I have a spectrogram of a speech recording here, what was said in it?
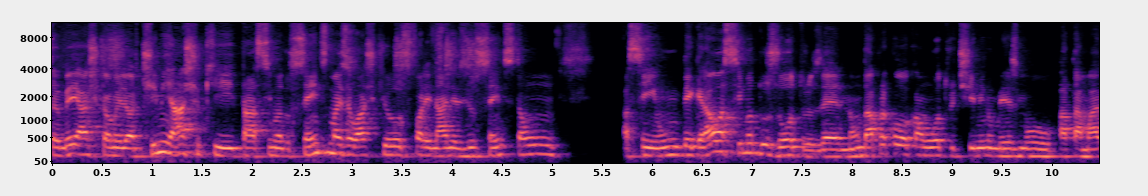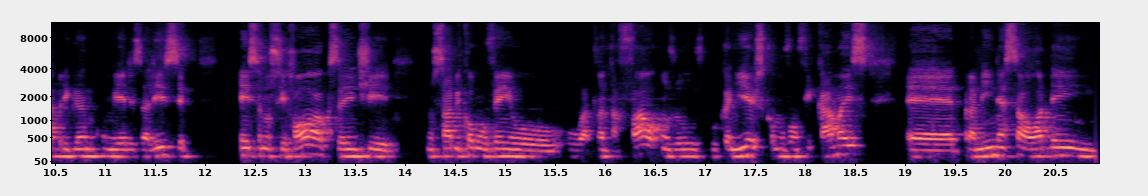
Também acho que é o melhor time, acho que está acima do Saints, mas eu acho que os 49ers e os Saints estão assim, um degrau acima dos outros. É, não dá para colocar um outro time no mesmo patamar brigando com eles ali. Você pensa no Seahawks, a gente não sabe como vem o, o Atlanta Falcons, os Buccaneers, como vão ficar, mas é, para mim, nessa ordem,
